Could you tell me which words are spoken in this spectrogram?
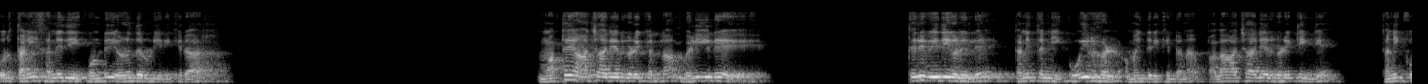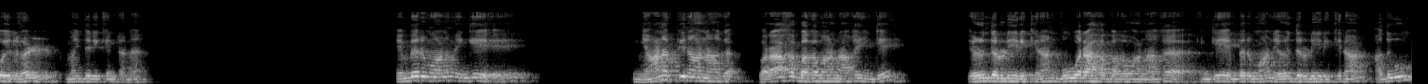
ஒரு தனி சந்நிதி கொண்டு எழுந்தருளி இருக்கிறார். மற்ற ஆச்சாரியர்களுக்கெல்லாம் வெளியிலே திருவீதிகளிலே தனித்தனி கோயில்கள் அமைந்திருக்கின்றன. பல ஆச்சாரியர்களுக்கு இங்கே தனி கோயில்கள் அமைந்திருக்கின்றன. எம்பெருமானும் இங்கே ஞானப்பிரானாக வராக பகவானாக இங்கே எழுந்தருளி இருக்கிறான் பூவராக பகவானாக இங்கே எம்பெருமான் எழுந்தருளி இருக்கிறான் அதுவும்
